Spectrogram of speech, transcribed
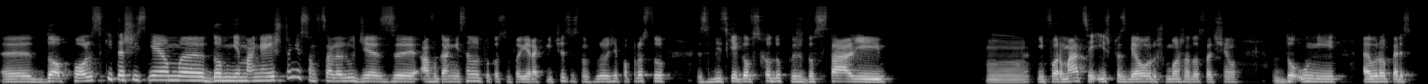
e, do Polski. Też istnieją e, domniemania, jeszcze nie są wcale ludzie z Afganistanu, tylko są to Irakijczycy, są to ludzie po prostu z Bliskiego Wschodu, którzy dostali Mm, informację, iż przez Białoruś można dostać się do Unii Europejskiej.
